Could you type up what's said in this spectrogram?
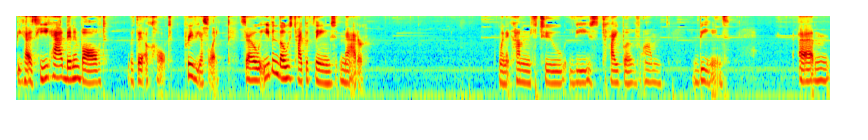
because he had been involved with the occult previously. So even those type of things matter when it comes to these type of um, beings. Um,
